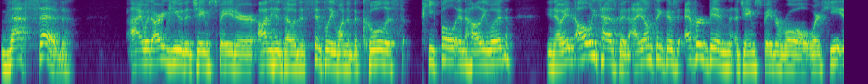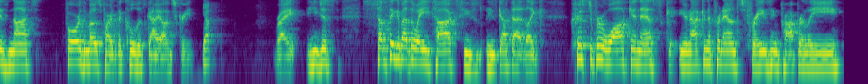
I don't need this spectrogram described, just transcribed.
that said, I would argue that James Spader on his own is simply one of the coolest people in Hollywood. You know, it always has been. I don't think there's ever been a James Spader role where he is not, for the most part, the coolest guy on screen Yep. right? He just something about the way he talks. He's he's got that like Christopher Walken esque. You're not going to pronounce phrasing properly.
